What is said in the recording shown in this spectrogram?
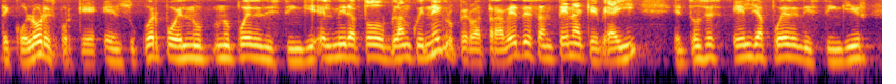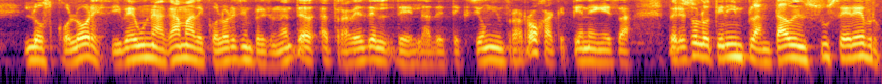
de colores, porque en su cuerpo él no, no, puede distinguir, él mira todo blanco y negro, pero a través de esa antena que ve ahí, entonces él ya puede distinguir los colores y ve una gama de colores impresionante a, través de, la detección infrarroja que tiene esa, pero eso lo tiene implantado en su cerebro.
